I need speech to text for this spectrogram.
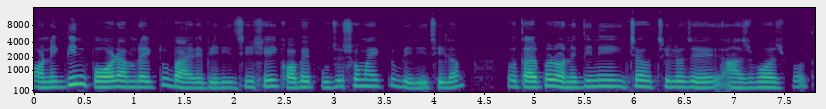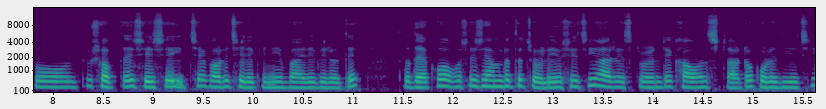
অনেক দিন পর আমরা একটু বাইরে বেরিয়েছি, সেই কবে পুজোর সময় একটু বেরিয়েছিলাম। তো তারপর অনেক দিনই ইচ্ছা হচ্ছিল যে আসব আসব। তো একটু সপ্তাহের শেষে ইচ্ছে করে ছেলেকে নিয়ে বাইরে বেরোতে। তো দেখো, অবশেষে আমরা তো চলে এসেছি আর রেস্টুরেন্টে খাওয়া স্টার্টও করে দিয়েছি।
